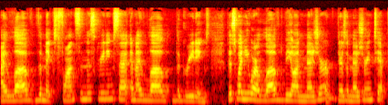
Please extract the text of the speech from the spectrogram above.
I love the mixed fonts in this greeting set and I love the greetings. This one you are loved beyond measure. There's a measuring tip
